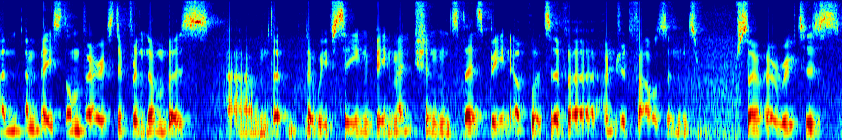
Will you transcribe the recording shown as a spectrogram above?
and, and, based on various different numbers um, that, that we've seen being mentioned, there's been upwards of uh, 100,000 Soho routers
